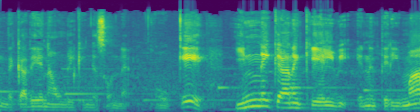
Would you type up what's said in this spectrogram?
இந்த கதையை நான் உங்களுக்கு இங்கே சொன்னேன். ஓகே இன்னைக்கான கேள்வி என்ன தெரியுமா?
